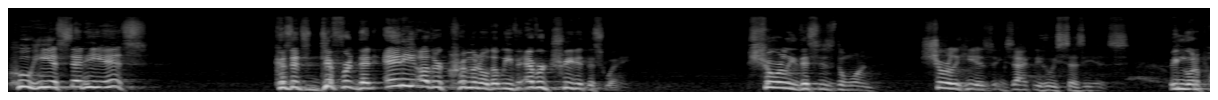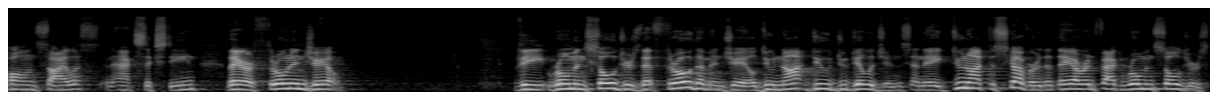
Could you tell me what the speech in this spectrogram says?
who he has said he is. Because it's different than any other criminal that we've ever treated this way. Surely this is the one. Surely he is exactly who he says he is. We can go to Paul and Silas in Acts 16. They are thrown in jail the Roman soldiers that throw them in jail do not do due diligence and they do not discover that they are, in fact, Roman soldiers.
